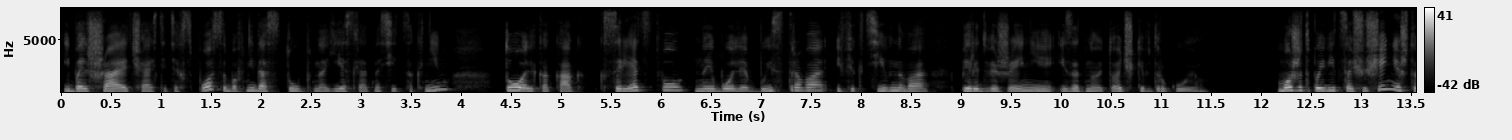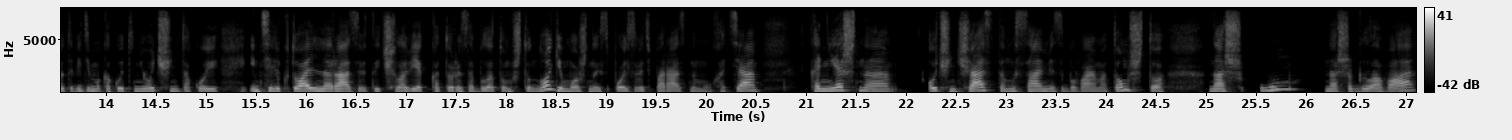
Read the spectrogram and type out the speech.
и большая часть этих способов недоступна, если относиться к ним только как к средству наиболее быстрого, эффективного передвижения из одной точки в другую может появиться ощущение, что это, видимо, какой-то не очень такой интеллектуально развитый человек, который забыл о том, что ноги можно использовать по-разному. Хотя, конечно, очень часто мы сами забываем о том, что наш ум, наша голова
